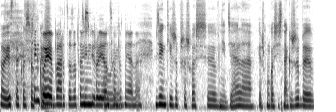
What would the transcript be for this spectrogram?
to jest jakoś okej. Dziękuję bardzo za tę Dziękuję. inspirującą wymianę. Dzięki, że przyszłaś e, w niedzielę. Wiesz, mogłaś iść na grzyby,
